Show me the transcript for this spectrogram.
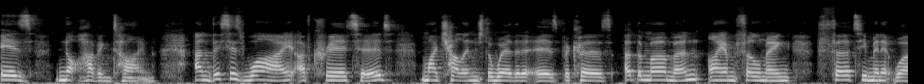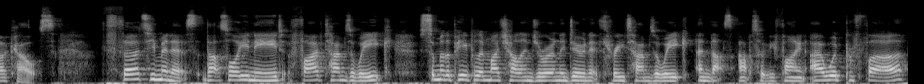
is not having time. And this is why I've created my challenge the way that it is because at the moment I am filming 30 minute workouts. 30 minutes, that's all you need, five times a week. Some of the people in my challenge are only doing it three times a week, and that's absolutely fine. I would prefer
